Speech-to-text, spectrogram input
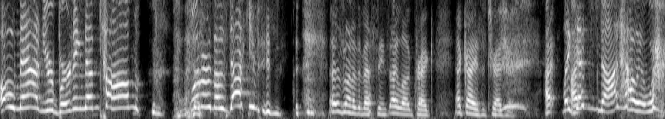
Oh man, you're burning them, Tom? what are those documents? that was one of the best scenes. I love Craig. That guy is a treasure. I, like I, that's not how it works.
